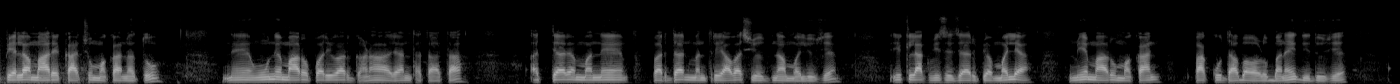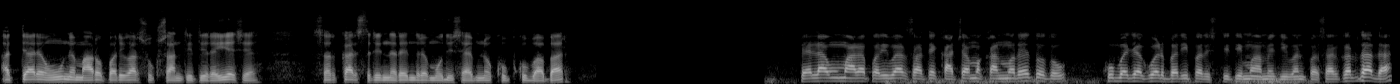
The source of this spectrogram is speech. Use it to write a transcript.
પહેલાં મારે કાચું મકાન હતું ને હું ને મારો પરિવાર ઘણા હેરાન થતા હતા. અત્યારે મને પ્રધાનમંત્રી આવાસ યોજના મળ્યું છે. એક લાખ વીસ હજાર રૂપિયા મળ્યા. મેં મારું મકાન પાકું ધાબાવાળું બનાવી દીધું છે. અત્યારે હું ને મારો પરિવાર સુખ શાંતિથી રહીએ છીએ સરકાર શ્રી નરેન્દ્ર મોદી સાહેબનો ખૂબ ખૂબ આભાર. પહેલાં હું મારા પરિવાર સાથે કાચા મકાનમાં રહેતો હતો. ખૂબ જ અગવડભરી પરિસ્થિતિમાં અમે જીવન પસાર કરતા હતા.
